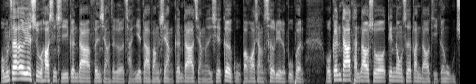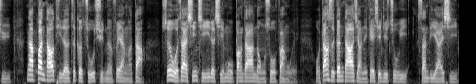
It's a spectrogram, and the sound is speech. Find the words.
我们在二月十五号星期一跟大家分享这个产业大方向，跟大家讲了一些个股，包括像策略的部分。我跟大家谈到说，电动车、半导体跟五 G。那半导体的这个族群呢，非常的大，所以我在星期一的节目帮大家浓缩范围。我当时跟大家讲，你可以先去注意三 D IC。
